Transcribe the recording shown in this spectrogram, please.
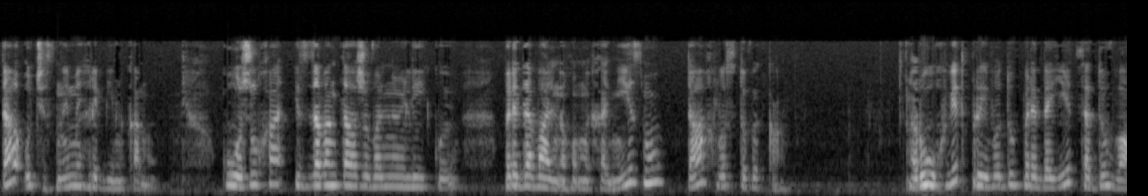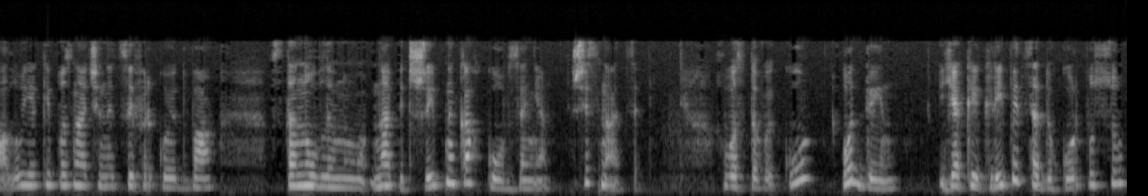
та очисними гребінками, кожуха із завантажувальною лійкою, передавального механізму та хвостовика. Рух від приводу передається до валу, який позначений циферкою 2, встановленому на підшипниках ковзання. 16, хвостовику 1, який кріпиться до корпусу.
